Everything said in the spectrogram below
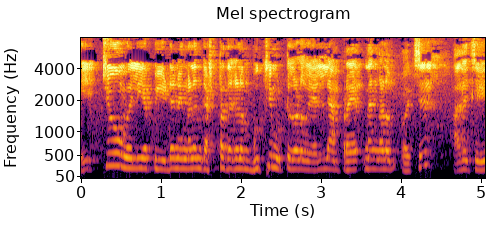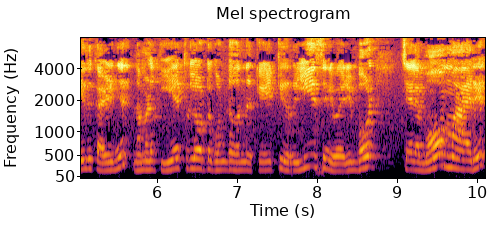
ഏറ്റവും വലിയ പീഡനങ്ങളും കഷ്ടതകളും ബുദ്ധിമുട്ടുകളും എല്ലാം പ്രയത്നങ്ങളും വെച്ച് അത് ചെയ്ത് കഴിഞ്ഞ് നമ്മൾ തിയേറ്ററിലോട്ട് കൊണ്ടുവന്ന് കയറ്റി റിലീസിന് വരുമ്പോൾ ചില മോന്മാര്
